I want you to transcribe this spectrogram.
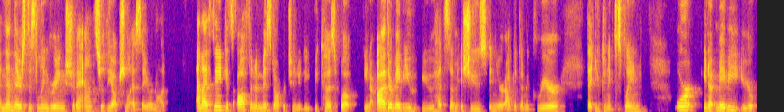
And then there's this lingering should I answer the optional essay or not? And I think it's often a missed opportunity because, well, you know, either maybe you, you had some issues in your academic career that you can explain, or, you know, maybe you're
